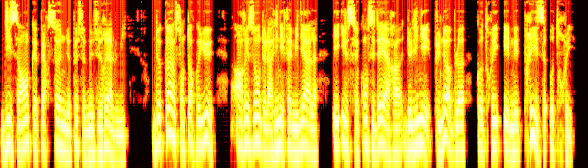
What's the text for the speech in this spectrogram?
disant que personne ne peut se mesurer à lui. D'aucuns sont orgueilleux en raison de leur lignée familiale, et ils se considèrent de lignée plus noble qu'autrui et méprisent autrui.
